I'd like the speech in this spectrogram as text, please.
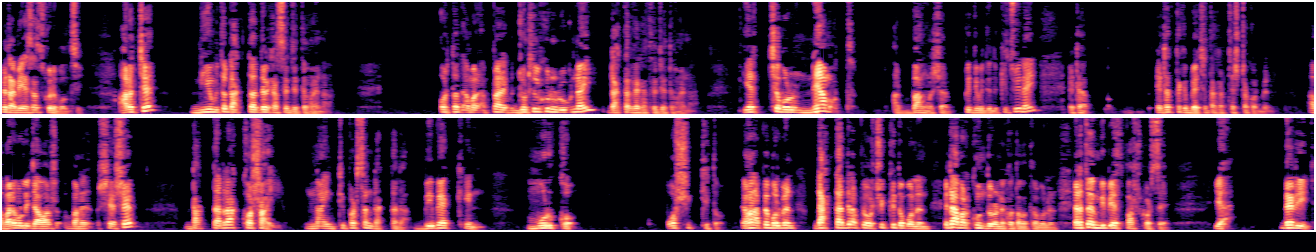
এটা আমি এসাস করে বলছি। আর হচ্ছে, নিয়মিত ডাক্তারদের কাছে যেতে হয় না। অর্থাৎ আমার আপনার জটিল কোনো রোগ নাই ডাক্তারের কাছে যেতে হয় না। এর চেয়ে বড় নিয়ামত আর বাংলাদেশের পৃথিবীতে কিছুই নাই, এটা, এটার থেকে বেঁচে থাকার চেষ্টা করবেন। আবার বলি, যাওয়ার মানে শেষে, ডাক্তাররা কষাই। নাইনটি পার্সেন্ট ডাক্তাররা বিবেকহীন, মূর্খ, অশিক্ষিত। এখন আপনি বলবেন, ডাক্তারদের আপনি অশিক্ষিত বলেন, এটা আবার কোন ধরনের কথাবার্তা বলেন? এটা তো এমবিবিএস পাস করছে। Yeah that it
